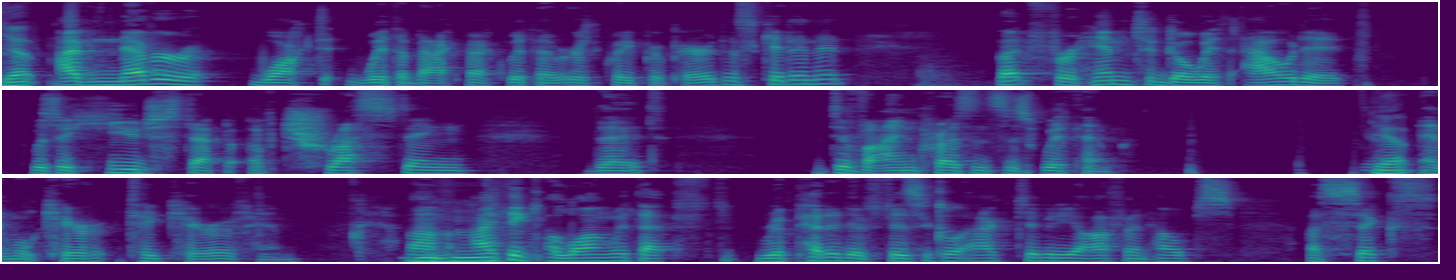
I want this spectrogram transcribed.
Yep. I've never walked with a backpack with an earthquake preparedness kit in it, but for him to go without it was a huge step of trusting that divine presence is with him. Yep. And will care take care of him. Um, mm-hmm. I think along with that f- repetitive physical activity often helps a six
